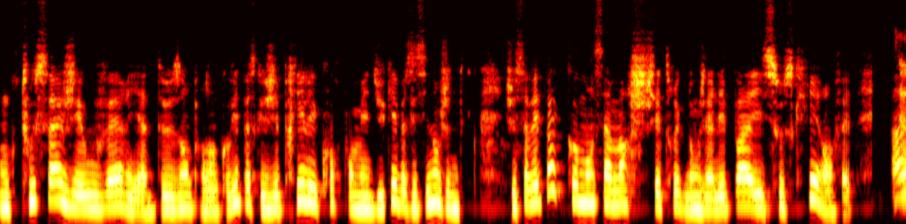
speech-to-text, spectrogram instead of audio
Donc tout ça, j'ai ouvert il y a deux ans pendant le Covid parce que j'ai pris les cours pour m'éduquer parce que sinon je ne je savais pas comment ça marche ces trucs. Donc j'allais pas y souscrire en fait. Ah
